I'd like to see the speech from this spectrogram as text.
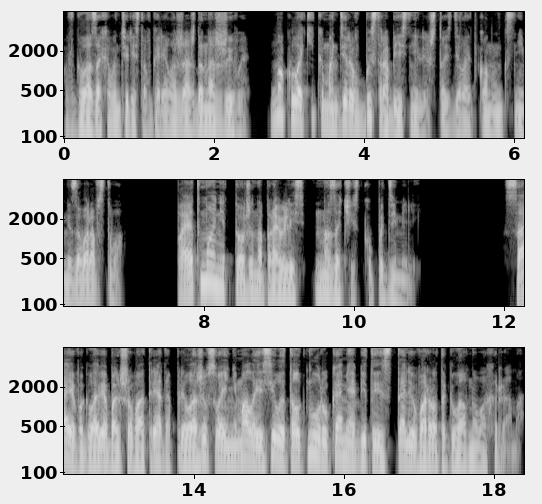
В глазах авантюристов горела жажда наживы, но кулаки командиров быстро объяснили, что сделает конунг с ними за воровство. Поэтому они тоже направились на зачистку подземелий. Сай во главе большого отряда, приложив свои немалые силы, толкнул руками обитые сталью ворота главного храма.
